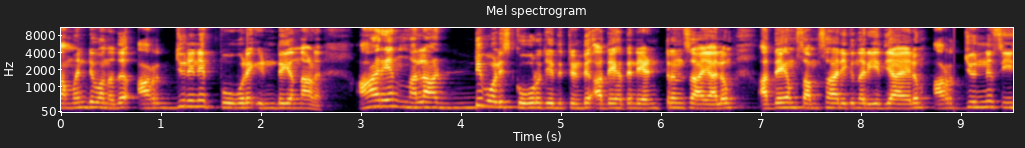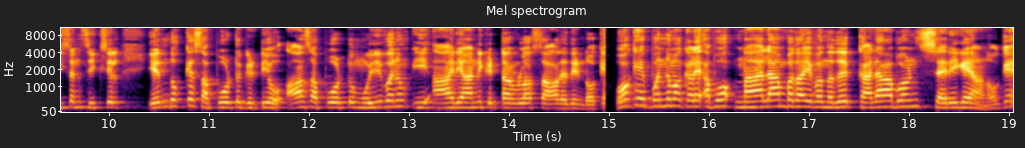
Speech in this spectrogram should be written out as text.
കമന്റ് വന്നത് അർജുനനെ പോലെ ഉണ്ട് എന്നാണ്. ആര്യൻ നല്ല അടിപൊളി സ്കോർ ചെയ്തിട്ടുണ്ട്. അദ്ദേഹത്തിന്റെ എൻട്രൻസ് ആയാലും അദ്ദേഹം സംസാരിക്കുന്ന രീതി ആയാലും അർജുന് സീസൺ സിക്സിൽ എന്തൊക്കെ സപ്പോർട്ട് കിട്ടിയോ ആ സപ്പോർട്ട് മുഴുവനും ഈ ആര്യാന് കിട്ടാനുള്ള സാധ്യതയുണ്ട്. ഓക്കെ ഓക്കെ പൊന്നുമക്കളെ അപ്പോൾ നാലാമതായി വന്നത് കലാഭവൻ സരികയാണ്. ഓക്കെ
